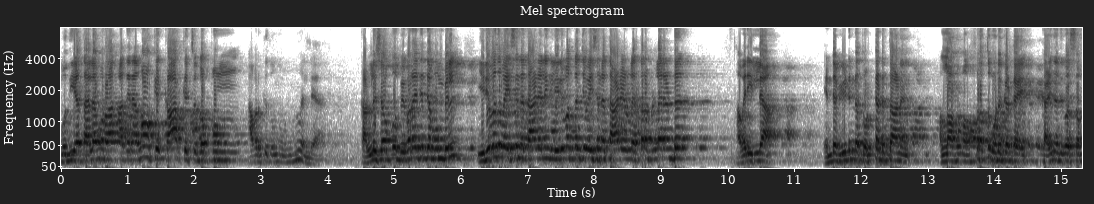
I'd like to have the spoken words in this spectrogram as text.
പുതിയ തലമുറ അതിനെ നോക്കി കാർക്കിച്ചു തൊപ്പും. അവർക്ക് ഇതൊന്നും ഒന്നുമല്ല. കള്ള് ഷോപ്പ് ബിവറേജിന്റെ മുമ്പിൽ ഇരുപത് വയസ്സിന്റെ താഴെ അല്ലെങ്കിൽ ഇരുപത്തഞ്ച് വയസ്സിന്റെ താഴെയുള്ള എത്ര പിള്ളേരുണ്ട്? അവരില്ല. എന്റെ വീടിന്റെ തൊട്ടടുത്താണ്. അള്ളാഹു അഫ്രത്ത് കൊടുക്കട്ടെ. കഴിഞ്ഞ ദിവസം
